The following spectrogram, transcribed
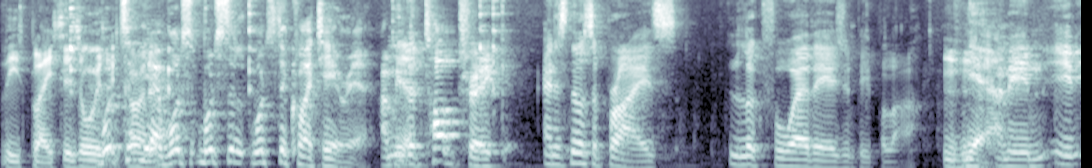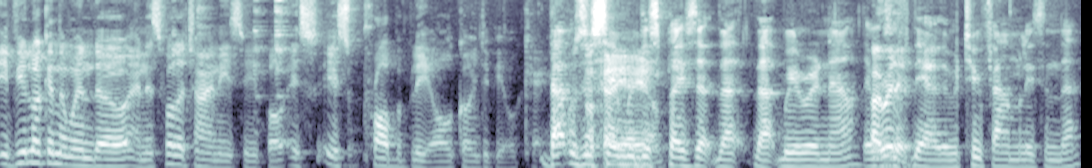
these places, or is What's it the, yeah? of? What's what's the what's the criteria? I mean, Yeah. the top trick, and it's no surprise, look for where the Asian people are. Yeah. I mean, if, if you look in the window and it's full of Chinese people, it's, it's probably all going to be okay. that was the same yeah, with yeah. this place that, that, that we were in now. There Oh, was a- really? yeah, there were two families in there.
